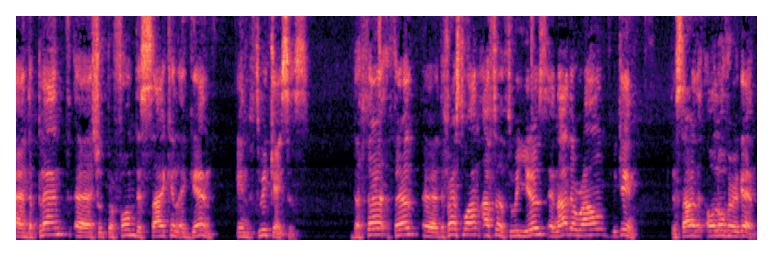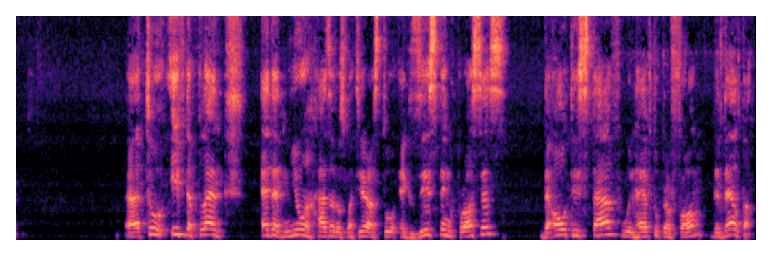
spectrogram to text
and the plant uh, should perform the cycle again in three cases. The third, third uh, the first one after three years, another round begin to start all over again. Uh, two, if the plant added new hazardous materials to existing process, the OT staff will have to perform the delta.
